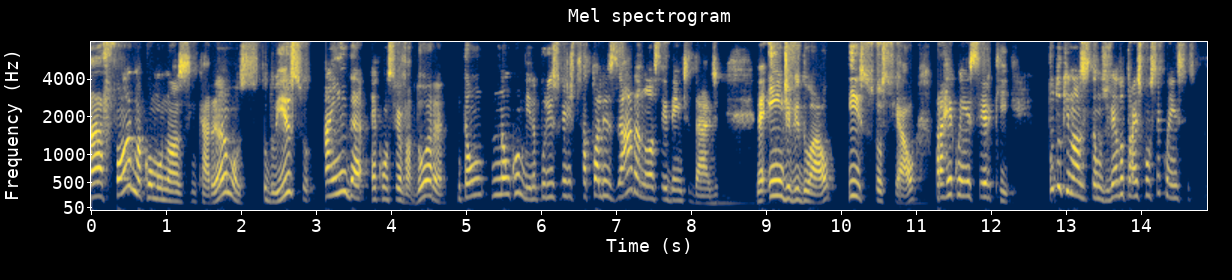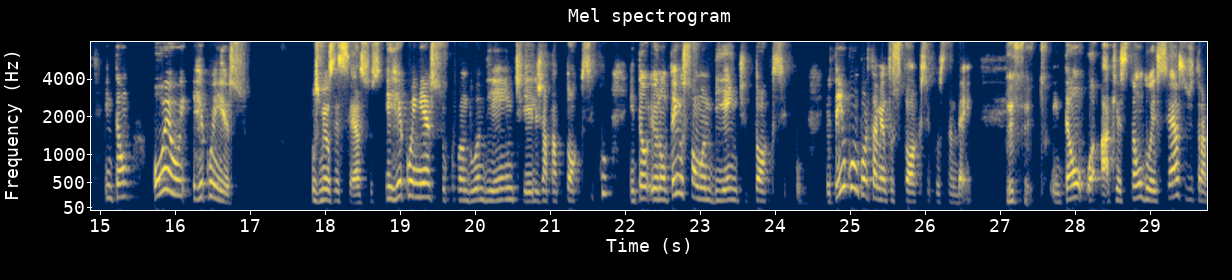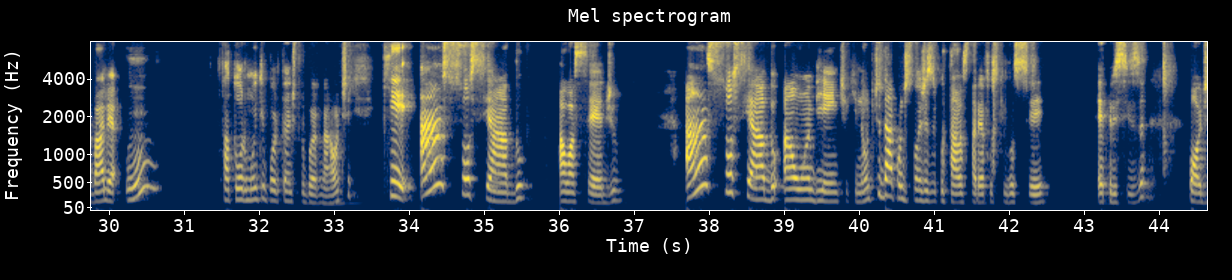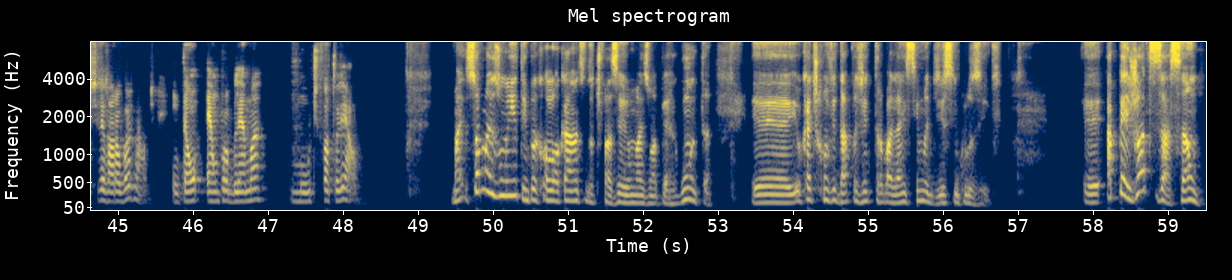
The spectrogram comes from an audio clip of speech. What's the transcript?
a forma como nós encaramos tudo isso ainda é conservadora, então não combina. Por isso que a gente precisa atualizar a nossa identidade né, individual e social para reconhecer que tudo que nós estamos vivendo traz consequências. Então, ou eu reconheço os meus excessos e reconheço quando o ambiente ele já está tóxico. Então, eu não tenho só um ambiente tóxico, eu tenho comportamentos tóxicos também. Perfeito. Então, a questão do excesso de trabalho é um fator muito importante para o burnout, que associado ao assédio, associado a um ambiente que não te dá condições de executar as tarefas que você é precisa, pode te levar ao burnout. Então, é um problema multifatorial. Mas só mais um item para colocar antes de eu te fazer mais uma pergunta. É, eu quero te convidar para a gente trabalhar em cima disso, inclusive. É, a pejotização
